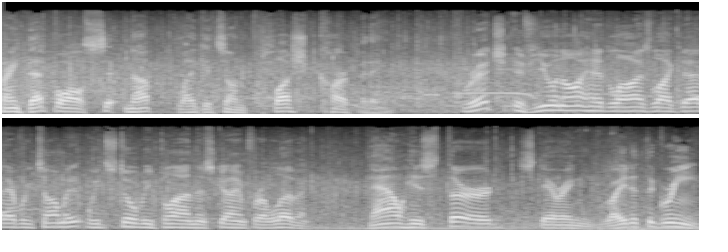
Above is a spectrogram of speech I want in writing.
Frank, that ball's sitting up like it's on plush carpeting. Rich, if you and I had lies like that every time, we'd still be playing this game for a living. Now his third, staring right at the green.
